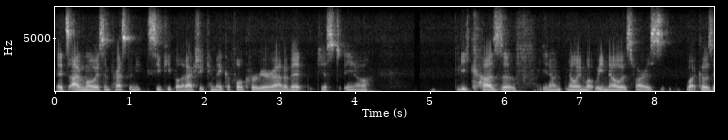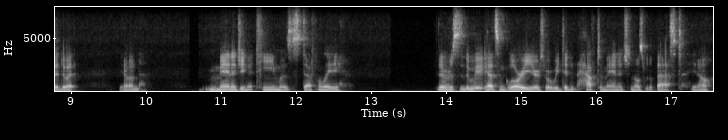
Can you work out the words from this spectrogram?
it's I'm always impressed when you see people that actually can make a full career out of it. Just you know, because of you know knowing what we know as far as what goes into it you know, and managing a team was definitely there was we had some glory years where we didn't have to manage, and those were the best, you know,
